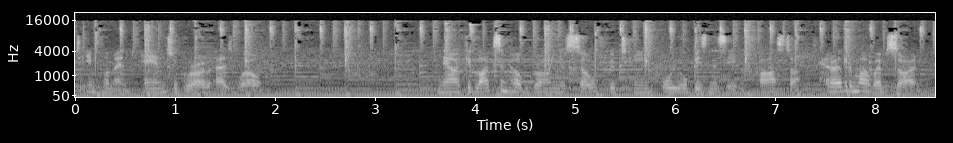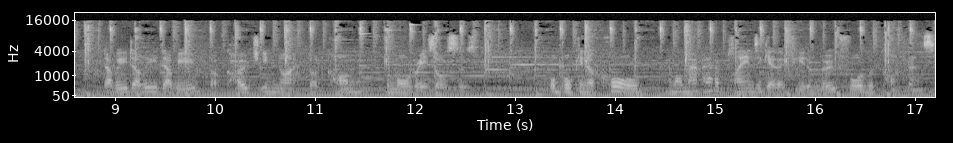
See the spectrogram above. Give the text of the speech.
to implement, and to grow as well. Now, if you'd like some help growing yourself, your team, or your business even faster, head over to my website, www.coachignite.com, for more resources or book in a call and we'll map out a plan together for you to move forward with confidence.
